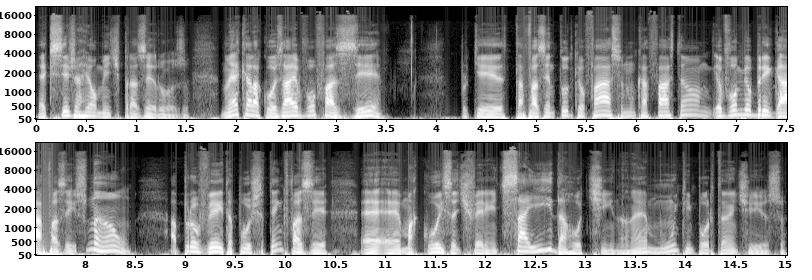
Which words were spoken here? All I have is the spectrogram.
é que seja realmente prazeroso. Não é aquela coisa, ah, eu vou fazer porque está fazendo tudo que eu faço, eu nunca faço, então eu vou me obrigar a fazer isso. Não aproveita, puxa, tem que fazer é, é, uma coisa diferente, sair da rotina, né? É muito importante isso.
